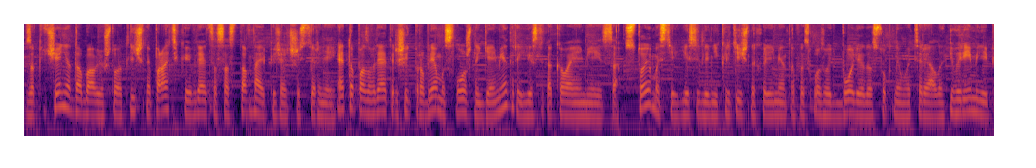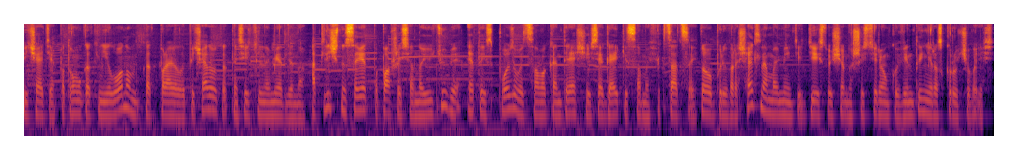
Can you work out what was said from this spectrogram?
В заключение добавлю, что отличной практикой является составная печать шестерней. Это позволяет решить проблемы сложной геометрии, если таковая имеется, стоимости, если для некритичных элементов использовать более доступные материалы, и времени печати, потому как нейлоном, как правило, печатают относительно медленно. Отличный совет, попавшийся на YouTube, это использовать самоконтрящиеся гайки самофиксации, чтобы при вращательном моменте, действующем на шестеренку, винты не раскручивались.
